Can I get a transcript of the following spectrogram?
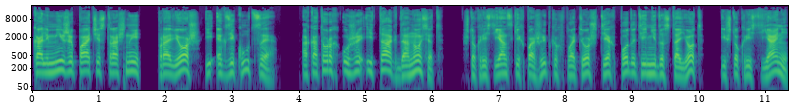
Кальми же паче страшны провеж и экзекуция, о которых уже и так доносят, что крестьянских пожитков в платеж тех податей не достает, и что крестьяне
